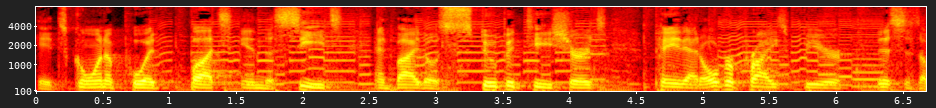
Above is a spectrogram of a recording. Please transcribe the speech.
It's going to put butts in the seats and buy those stupid t shirts pay that overpriced beer. This is a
